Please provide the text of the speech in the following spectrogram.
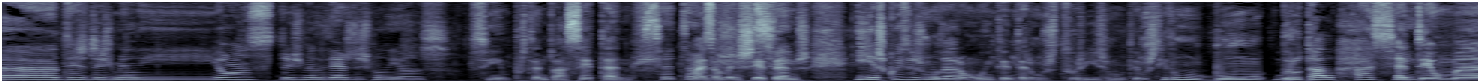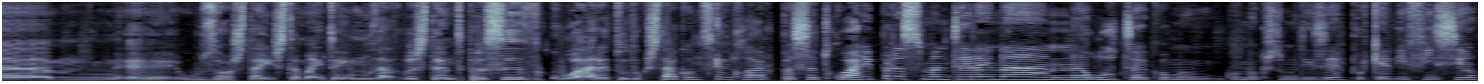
Ah, desde 2011, 2010, 2011. Sim, portanto há sete anos. Sete mais ou menos sete sim. anos. E as coisas mudaram muito em termos de turismo. Temos tido um boom brutal. Ah. Até uma. eh, os hostéis também têm mudado bastante para se adequar a tudo o que está a acontecer. Claro, para se adequar e para se manterem na, na luta, como, como eu costumo dizer, porque é difícil,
